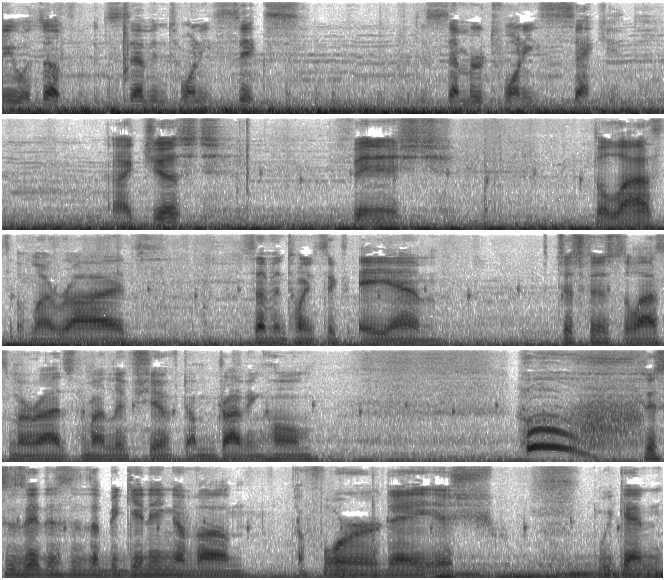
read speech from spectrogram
Hey, what's up? It's 726, December 22nd. I just finished the last of my rides, 726 a.m. Just finished the last of my rides for my Lyft shift. I'm driving home. Whew. This is it. This is the beginning of um, a four day ish weekend,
